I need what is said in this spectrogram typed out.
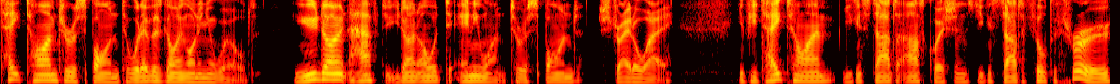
Take time to respond to whatever's going on in your world. You don't have to, you don't owe it to anyone to respond straight away. If you take time, you can start to ask questions, you can start to filter through,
